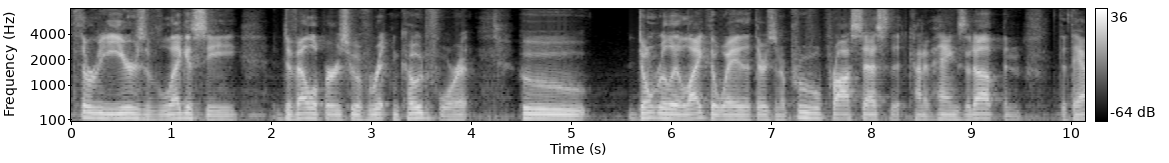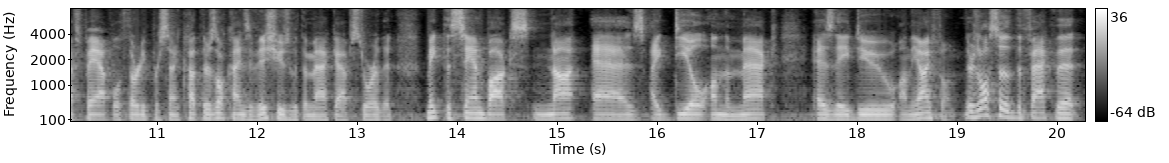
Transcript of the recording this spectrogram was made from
30 years of legacy developers who have written code for it who don't really like the way that there's an approval process that kind of hangs it up and that they have to pay Apple a 30% cut. There's all kinds of issues with the Mac App Store that make the sandbox not as ideal on the Mac as they do on the iPhone. There's also the fact that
